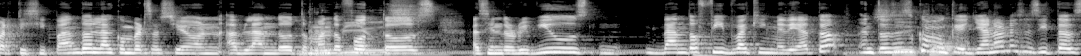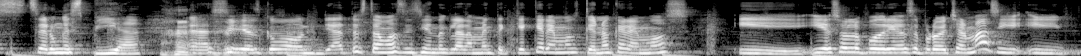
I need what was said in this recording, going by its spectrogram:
participando en la conversación, hablando, tomando fotos, haciendo reviews, dando feedback inmediato. Entonces, como que ya no necesitas ser un espía. Así es como ya te estamos diciendo claramente qué queremos, qué no queremos. Y, eso lo podrías aprovechar más. Y,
